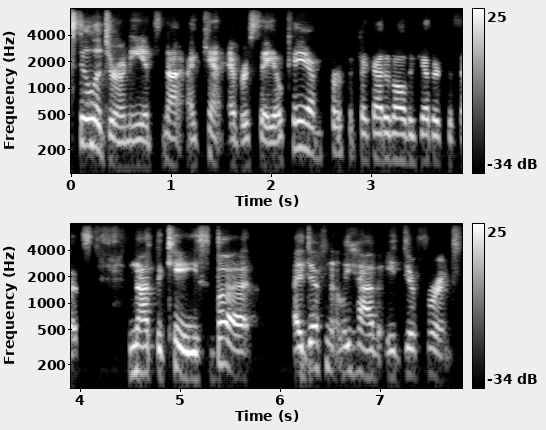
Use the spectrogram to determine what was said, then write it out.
still a journey. It's not i can't ever say okay i'm perfect. I got it all together because that's not the case. But i definitely have a different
